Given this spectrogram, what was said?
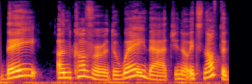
they uncover the way that you know it's not the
